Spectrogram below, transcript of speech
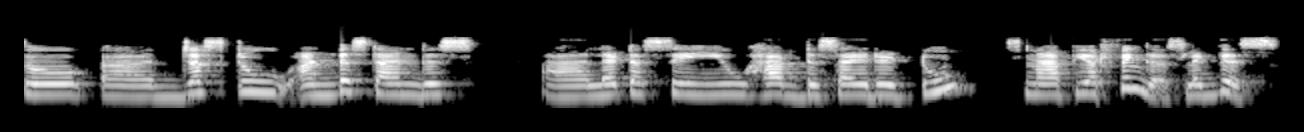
So uh, just to understand this uh, let us say you have decided to snap your fingers like this.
